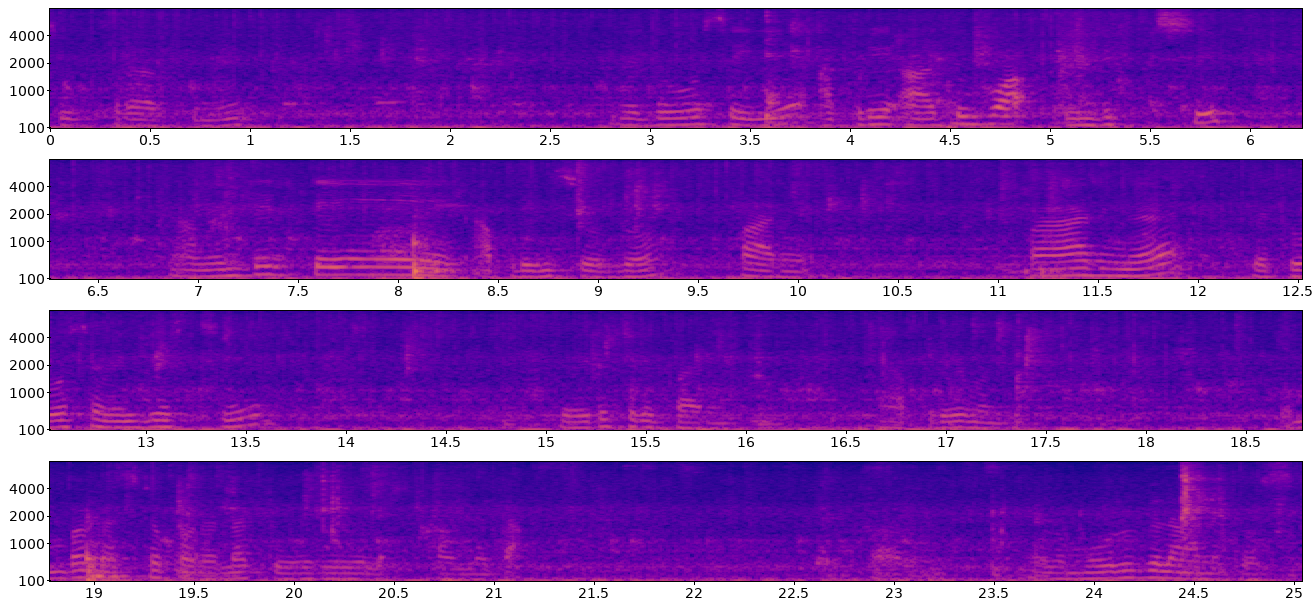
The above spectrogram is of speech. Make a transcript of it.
சூப்பராக இருக்குன்னு. இந்த தோசையை அப்படியே அதுவாக வெந்துச்சு நான் வெந்துட்டேன் அப்படின்னு சொல்லும். பாருங்கள் பாருங்கள் இந்த தோசை வெந்துருச்சு. எடுத்துகிட்டு பாருங்கள் அப்படியே வந்து. ரொம்ப கஷ்டப்படலாம் தேவையில்லை. அவ்வளோதான் பாருங்கள் அந்த முருகலான தோசை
